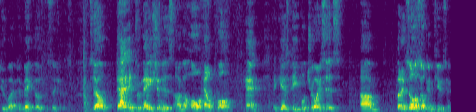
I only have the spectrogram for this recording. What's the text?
to, uh, to make those decisions. So that information is on the whole helpful, okay? It gives people choices, um, but it's also confusing.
